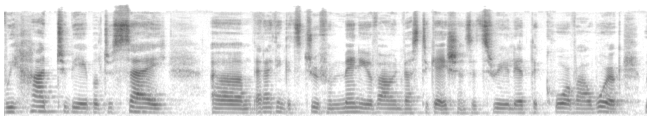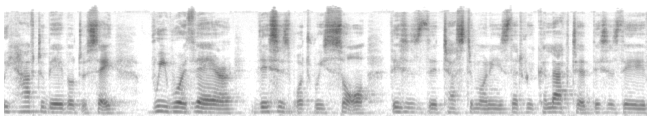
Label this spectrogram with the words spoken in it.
We had to be able to say, um, and I think it's true for many of our investigations, it's really at the core of our work, we have to be able to say, we were there, this is what we saw, this is the testimonies that we collected, this is the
